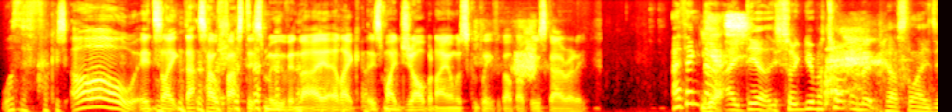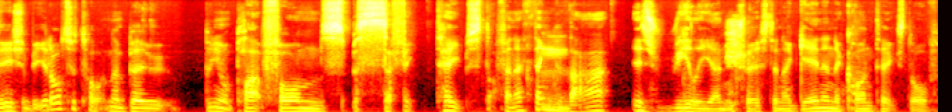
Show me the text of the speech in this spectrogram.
"What the fuck is?" Oh, it's like that's how fast it's moving. That I I like it's my job, and I almost completely forgot about Blue Sky already. i think that Yes. idea so you were talking about personalization but you're also talking about you know platform specific type stuff and i think Mm. that is really interesting again in the context of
